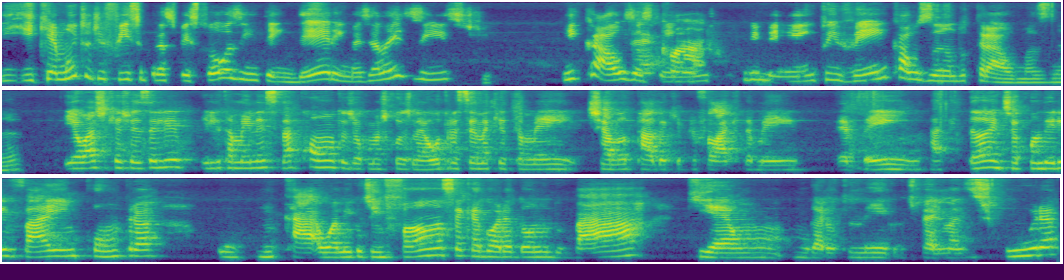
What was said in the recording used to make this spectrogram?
E, e que é muito difícil para as pessoas entenderem, mas ela existe. E causa é, assim, claro. um sofrimento e vem causando traumas, né? E eu acho que às vezes ele, ele também nem se dá conta de algumas coisas, né? Outra cena que eu também tinha anotado aqui para falar que também é bem impactante é quando ele vai e encontra o, um, o amigo de infância, que agora é dono do bar, que é um, um, garoto negro de pele mais escura.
